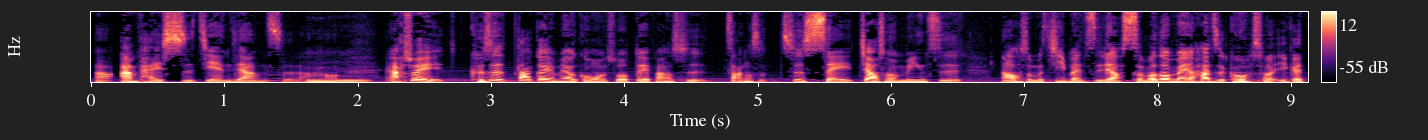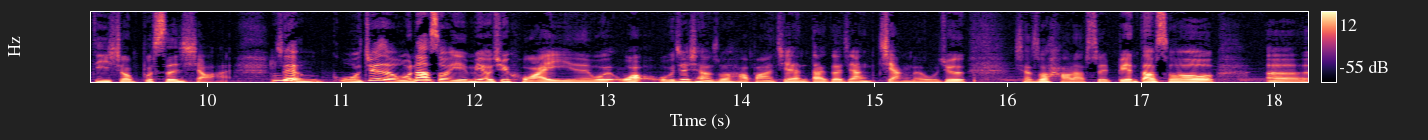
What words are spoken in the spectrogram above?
啊，安排时间这样子了哈，嗯、啊，所以可是大哥也没有跟我说对方是长什是谁，叫什么名字，然后什么基本资料，什么都没有，他只跟我说一个弟兄不生小孩，所以我觉得我那时候也没有去怀疑呢，我我我就想说，好吧，既然大哥这样讲了，我就想说好了，随便，到时候呃，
